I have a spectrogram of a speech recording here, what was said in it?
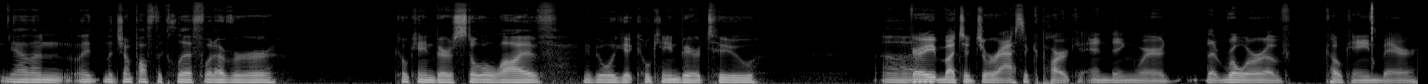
Yeah. Then they jump off the cliff. Whatever. Cocaine Bear's still alive. Maybe we'll get Cocaine Bear two. Um, Very much a Jurassic Park ending where the roar of cocaine bear,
